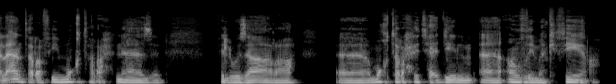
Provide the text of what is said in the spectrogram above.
الآن ترى في مقترح نازل في الوزارة آه، مقترح لتعديل أنظمة كثيرة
